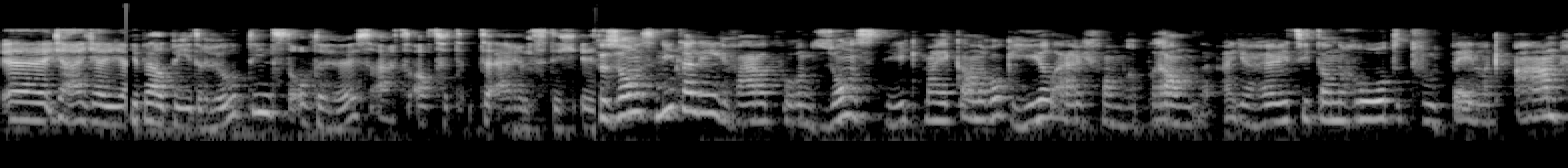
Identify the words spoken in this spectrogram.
uh, ja, ja, je belt beter hulpdiensten of de huisarts als het te ernstig is. De zon is niet alleen gevaarlijk voor een zonnesteek, maar je kan er ook heel erg van verbranden. Je huid ziet dan rood, het voelt pijnlijk aan.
